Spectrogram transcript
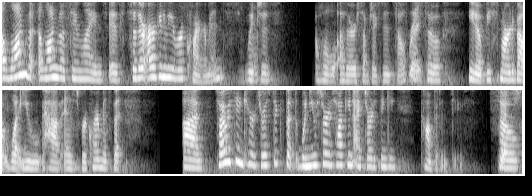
along the, along those same lines is so there are going to be requirements, which is a whole other subject in itself. but Right. So you know, be smart about what you have as requirements. But um, so I was saying characteristics, but when you started talking, I started thinking competencies. So Yes.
